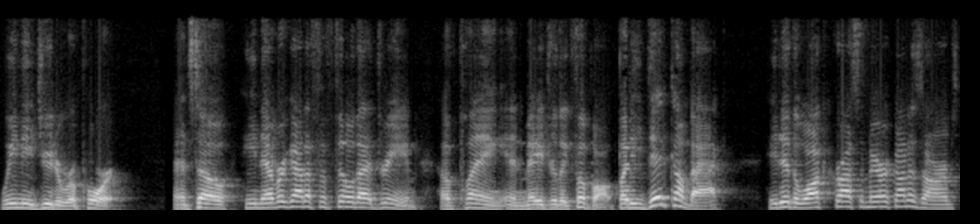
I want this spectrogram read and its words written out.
"We need you to report." And so he never got to fulfill that dream of playing in Major League Football. But he did come back. He did the walk across America on his arms.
